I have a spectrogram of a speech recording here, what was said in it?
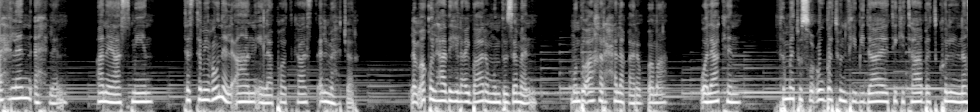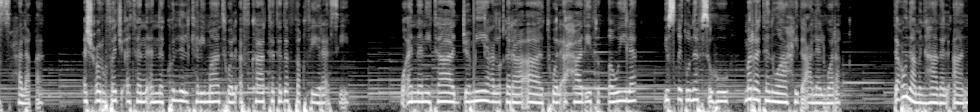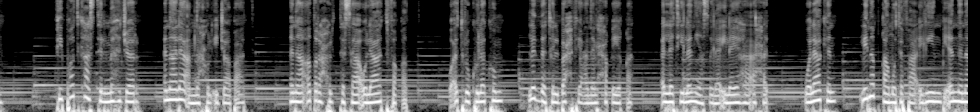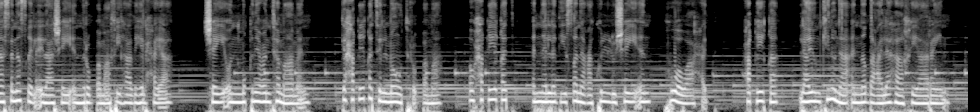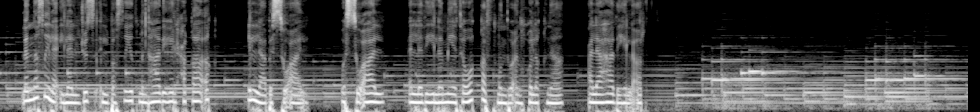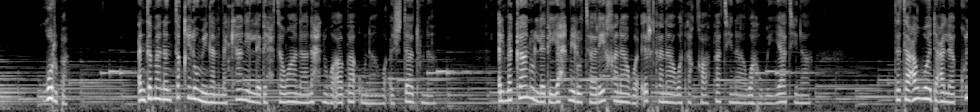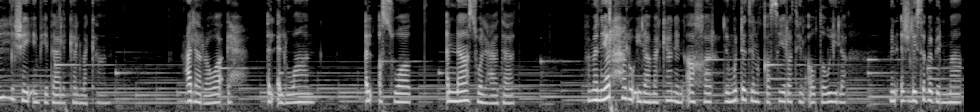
أهلا أهلا. أنا ياسمين تستمعون الآن إلى بودكاست المهجر. لم أقل هذه العبارة منذ زمن منذ آخر حلقة ربما. ولكن ثمة صعوبة في بداية كتابة كل نص حلقة. أشعر فجأة أن كل الكلمات والأفكار تتدفق في رأسي وأن نتاج جميع القراءات والأحاديث الطويلة يسقط نفسه مرة واحدة على الورق. دعونا من هذا الآن. في بودكاست المهجر أنا لا أمنح الإجابات. أنا أطرح التساؤلات فقط وأترك لكم لذة البحث عن الحقيقة التي لن يصل إليها أحد. ولكن لنبقى متفائلين بأننا سنصل إلى شيء ربما في هذه الحياة. شيء مقنع تماما. كحقيقة الموت ربما أو حقيقة أن الذي صنع كل شيء هو واحد. حقيقة لا يمكننا أن نضع لها خيارين. لن نصل إلى الجزء البسيط من هذه الحقائق إلا بالسؤال والسؤال الذي لم يتوقف منذ أن خلقنا على هذه الأرض. غربة. عندما ننتقل من المكان الذي احتوانا نحن وآباؤنا وأجدادنا المكان الذي يحمل تاريخنا وإرثنا وثقافتنا وهوياتنا تتعود على كل شيء في ذلك المكان على الروائح الألوان الأصوات الناس والعادات. فمن يرحل إلى مكان آخر لمدة قصيرة أو طويلة من أجل سبب ما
